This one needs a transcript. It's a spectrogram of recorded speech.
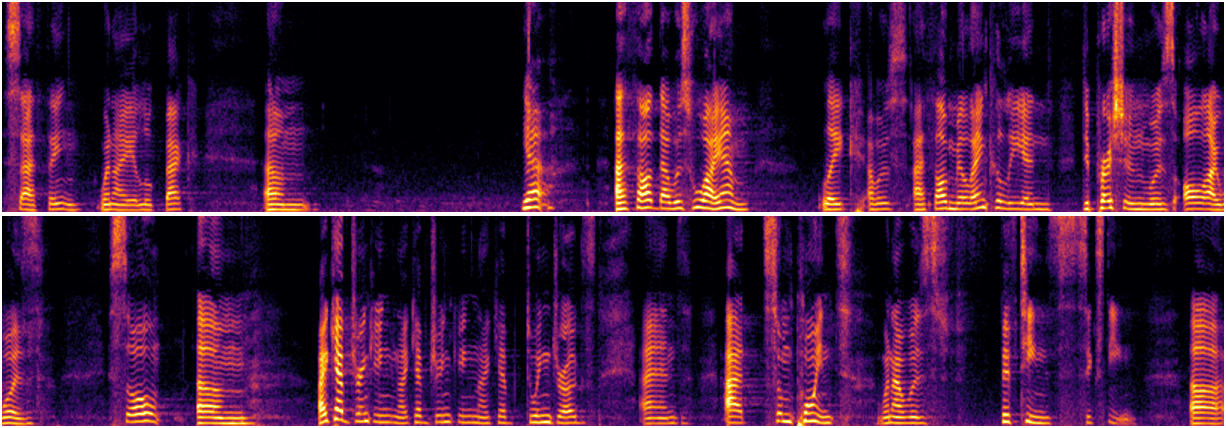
sad thing when I look back. Um, yeah, I thought that was who I am. Like I was, I thought melancholy and depression was all I was. So um, I kept drinking and I kept drinking and I kept doing drugs. And at some point, when I was 15, 16, uh,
